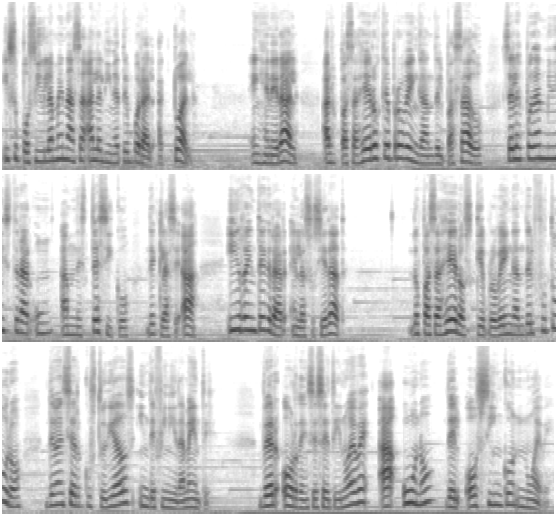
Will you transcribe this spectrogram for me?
y su posible amenaza a la línea temporal actual. En general, a los pasajeros que provengan del pasado se les puede administrar un amnestésico de clase A y reintegrar en la sociedad. Los pasajeros que provengan del futuro deben ser custodiados indefinidamente. Ver Orden 69 A1 del O59.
